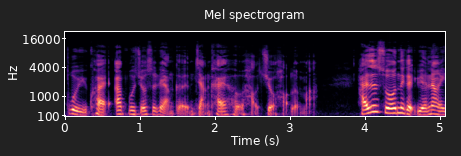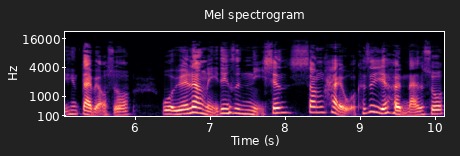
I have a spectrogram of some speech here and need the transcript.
不愉快，啊，不就是两个人讲开和好就好了吗？还是说那个原谅一定代表说我原谅你，一定是你先伤害我？可是也很难说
